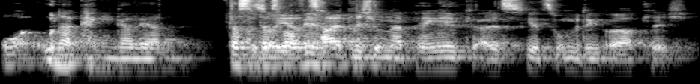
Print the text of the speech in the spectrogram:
unabhängiger werden. Das, also das war zeitlich unabhängig als jetzt unbedingt örtlich.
